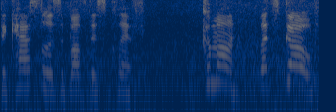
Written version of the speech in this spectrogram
The castle is above this cliff. Come on, let's go!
